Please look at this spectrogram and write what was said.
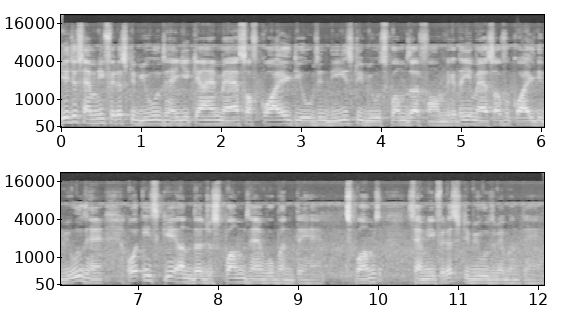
ये जो सेमनी फेरस टिब्यूल्स हैं, ये क्या है? Mass of coiled tubes in these tubules sperms are formed कहते हैं, ये मैस ऑफ़ क्वाइल टिब्यूल्स हैं। और इसके अंदर जो स्पम्स हैं, वो बनते हैं। स्पम्स सेमनीफेरस टिब्यूल्स में बनते हैं।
